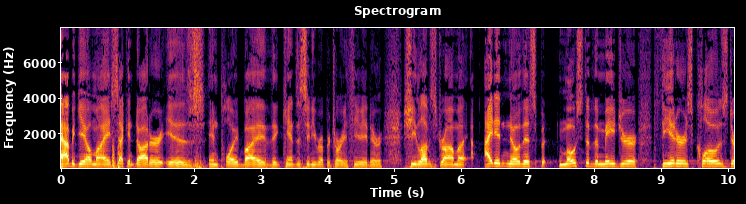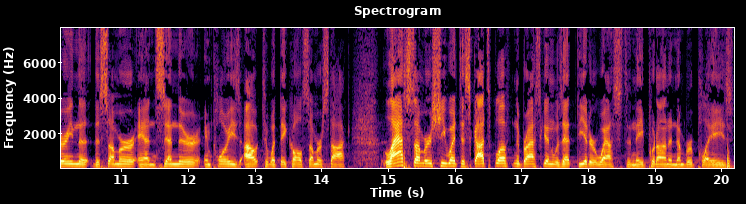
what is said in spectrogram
Abigail, my second daughter, is employed by the Kansas City Repertory Theater. She loves drama. I didn't know this, but most of the major theaters close during the, the summer and send their employees out to what they call summer stock. Last summer, she went to Scottsbluff, Nebraska, and was at Theater West, and they put on a number of plays.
